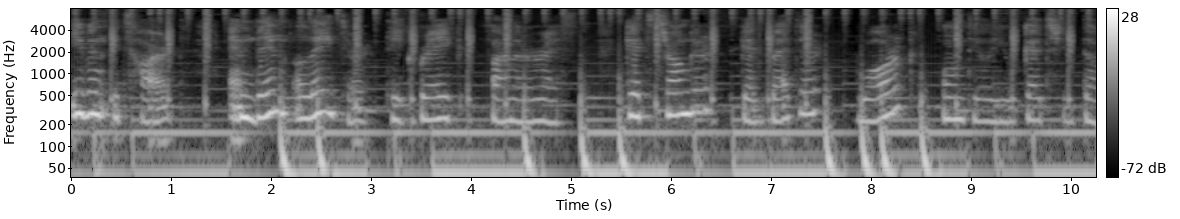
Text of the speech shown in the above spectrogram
even it's hard. And then later, take break, final rest. Get stronger, get better, work until you get shit done.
